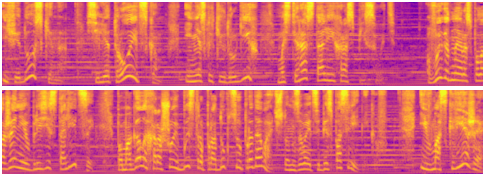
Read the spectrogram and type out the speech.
и Федоскина селе Троицком и нескольких других мастера стали их расписывать. Выгодное расположение вблизи столицы помогало хорошо и быстро продукцию продавать, что называется, без посредников. И в Москве же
